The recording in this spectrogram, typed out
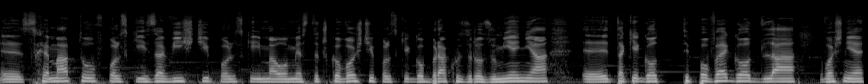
y, schematów, polskiej zawiści, polskiej małomiasteczkowości, polskiego braku zrozumienia, y, takiego typowego dla właśnie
